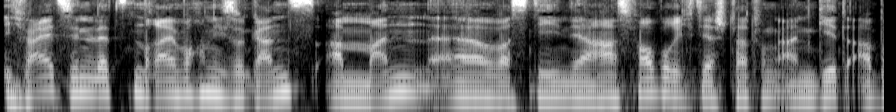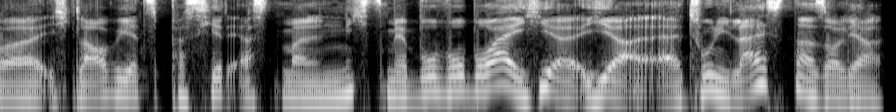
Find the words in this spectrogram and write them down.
Ich war jetzt in den letzten drei Wochen nicht so ganz am Mann, äh, was die in der HSV-Berichterstattung angeht, aber ich glaube, jetzt passiert erstmal nichts mehr. Wo, wobei, hier, hier, äh, Toni Leistner soll ja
